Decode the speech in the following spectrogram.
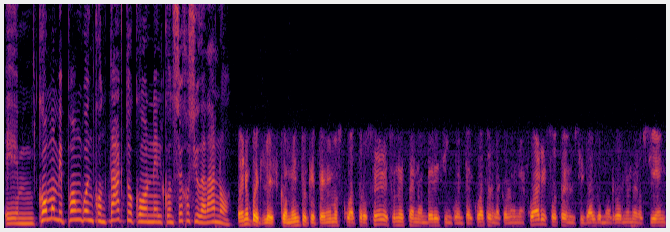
em, ¿cómo me pongo en contacto con el Consejo Ciudadano? Bueno, pues les comento que tenemos cuatro sedes. Una está en Amberes 54 en la Colonia Juárez, otra en el Hidalgo Monroy número 100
